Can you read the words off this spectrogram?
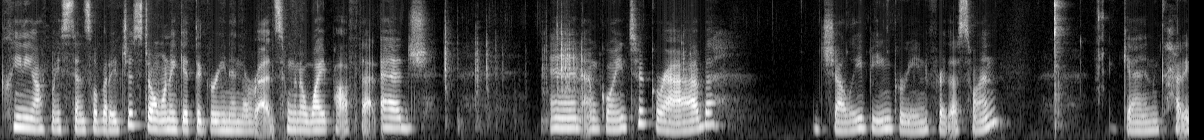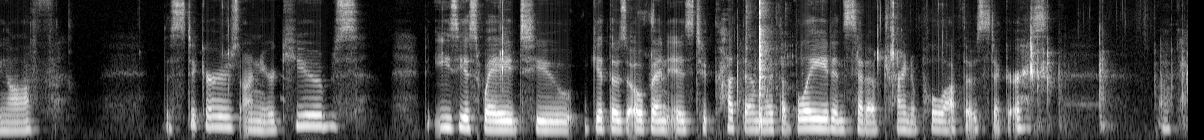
cleaning off my stencil, but I just don't want to get the green and the red. So I'm going to wipe off that edge. And I'm going to grab Jelly Bean Green for this one. Again, cutting off the stickers on your cubes. The easiest way to get those open is to cut them with a blade instead of trying to pull off those stickers. Okay.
